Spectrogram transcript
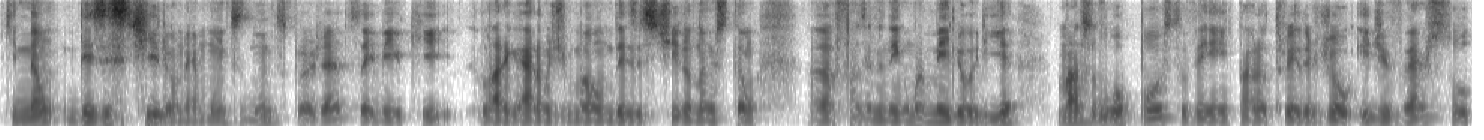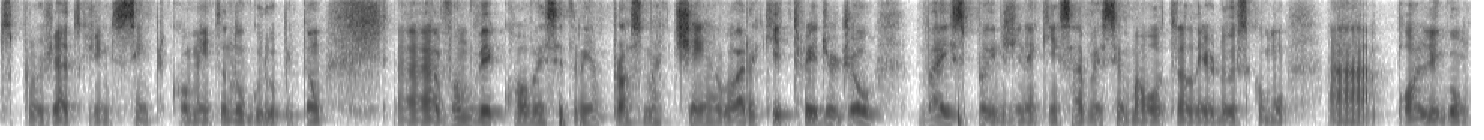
que não desistiram, né? Muitos, muitos projetos aí meio que largaram de mão, desistiram, não estão uh, fazendo nenhuma melhoria, mas o oposto vem para o Trader Joe e diversos outros projetos que a gente sempre comenta no grupo. Então, uh, vamos ver qual vai ser também a próxima chain agora que Trader Joe vai expandir, né? Quem sabe vai ser uma outra Layer 2 como a Polygon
